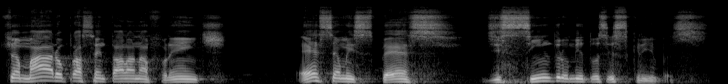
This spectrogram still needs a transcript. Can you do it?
chamaram para sentar lá na frente. Essa é uma espécie de síndrome dos escribas.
